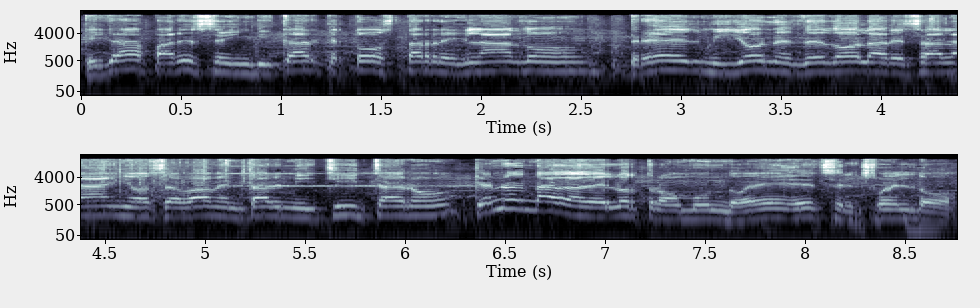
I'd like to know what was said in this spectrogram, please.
Que ya parece indicar que todo está arreglado. Tres millones de dólares al año se va a aventar mi chicharo. Que no es nada del otro mundo, ¿eh? Es el sueldo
